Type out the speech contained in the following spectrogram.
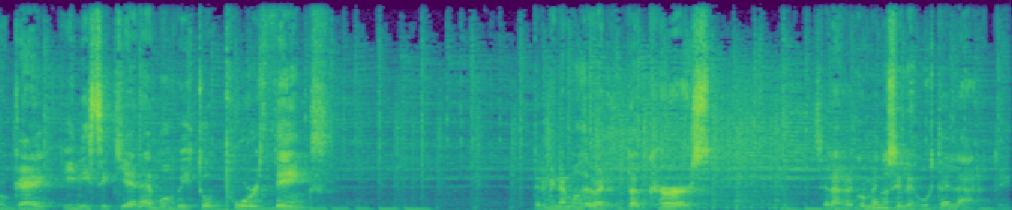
¿Ok? Y ni siquiera hemos visto Poor Things. Terminamos de ver The Curse. Se las recomiendo si les gusta el arte.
